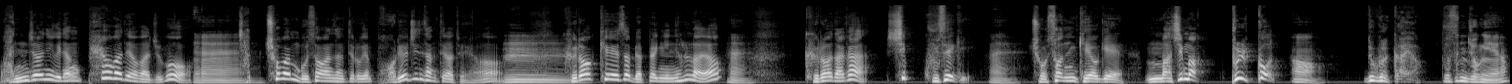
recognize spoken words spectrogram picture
완전히 그냥 폐허가 되어가지고 네. 잡초만 무성한 상태로 그냥 버려진 상태가 돼요. 음. 그렇게 해서 몇백 년이 흘러요. 네. 그러다가 19세기 네. 조선 개혁의 마지막 불꽃 어. 누굴까요? 무슨 종이에요?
